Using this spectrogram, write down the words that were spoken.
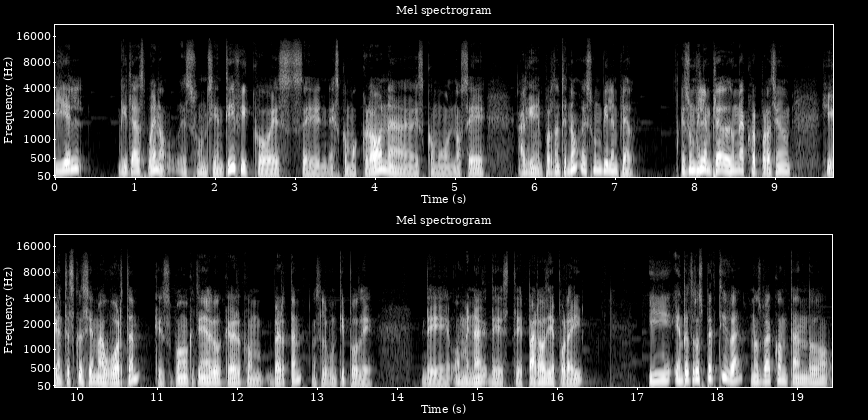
Y él dirás, bueno, es un científico, es, eh, es como Crona, es como, no sé, alguien importante. No, es un vil empleado. Es un vil empleado de una corporación gigantesca que se llama Wartam, que supongo que tiene algo que ver con Bertam, es algún tipo de, de homenaje, de este, parodia por ahí. Y en retrospectiva nos va contando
